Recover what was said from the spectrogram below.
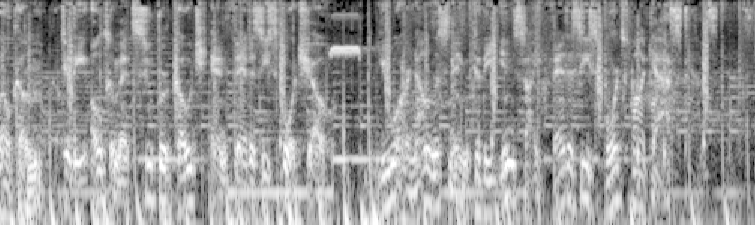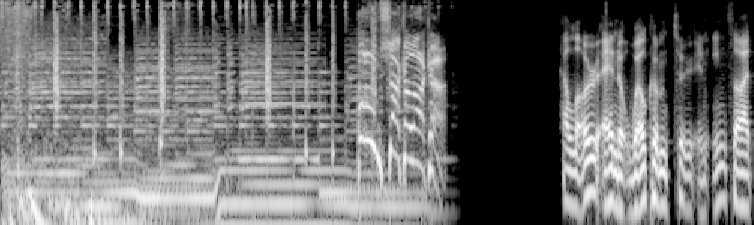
Welcome to the Ultimate Super Coach and Fantasy Sports Show. You are now listening to the Insight Fantasy Sports Podcast. Boom shakalaka! Hello and welcome to an Insight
